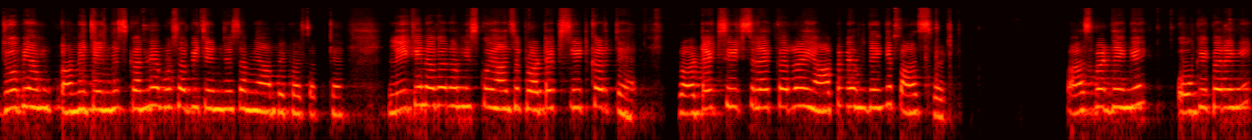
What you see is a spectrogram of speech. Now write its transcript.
जो भी हम, हमें चेंजेस करने हैं, वो सभी चेंजेस हम यहाँ पे कर सकते हैं। लेकिन अगर हम इसको यहाँ से प्रोटेक्ट सीट करते हैं प्रोटेक्ट सीट सिलेक्ट कर रहे हैं, यहाँ पे हम देंगे पासवर्ड पासवर्ड देंगे ओके करेंगे।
